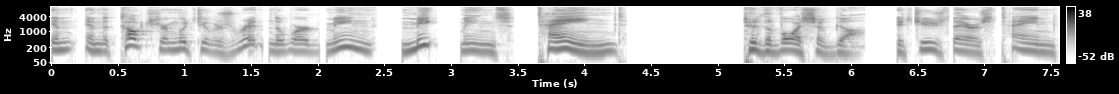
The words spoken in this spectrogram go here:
in, in the culture in which it was written, the word mean, meek means tamed to the voice of God. It's used there as tamed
